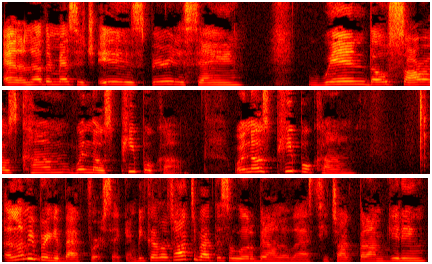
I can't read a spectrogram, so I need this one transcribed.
And another message is Spirit is saying when those sorrows come, when those people come, when those people come, and let me bring it back for a second because I talked about this a little bit on the last Tea Talk, but I'm getting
